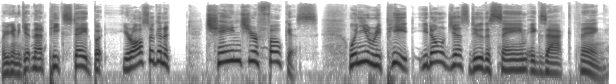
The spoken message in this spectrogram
Well, you're going to get in that peak state, but you're also going to change your focus. When you repeat, you don't just do the same exact thing.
